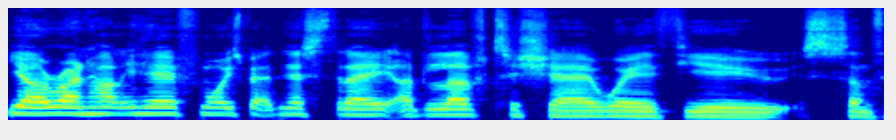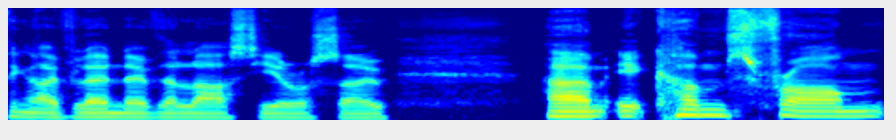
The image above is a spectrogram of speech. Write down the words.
Yeah, Ryan Hartley here from Always Better Than Yesterday. I'd love to share with you something that I've learned over the last year or so. Um, it comes from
